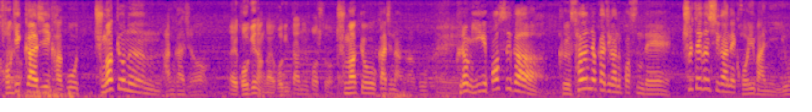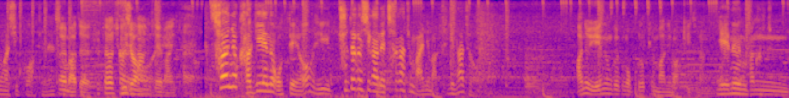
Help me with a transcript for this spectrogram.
거기까지 가고 중학교는 안 가죠. 네, 거긴 안 가요. 거긴 다른 버스. 중학교까지는 안 가고. 네. 그럼 이게 버스가 그 서현역까지 가는 버스인데 출퇴근 시간에 거의 많이 이용하실 것 같긴 해서. 네 맞아요. 출퇴근 시간에 그죠? 제일 네. 많이 타요. 서현역 가기에는 어때요? 이 출퇴근 시간에 차가 좀 많이 막히긴 하죠. 아니요 얘는 그래도 뭐 그렇게 많이 막히진 않아요. 얘는 한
